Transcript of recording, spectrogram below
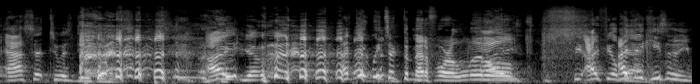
an asset to his defense. I, you I think we took the metaphor a little. I, I feel. I bad. think he's a feel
